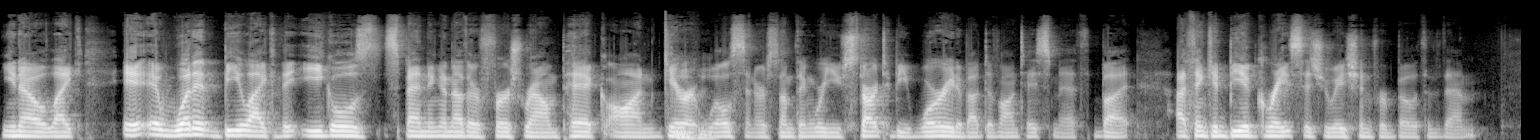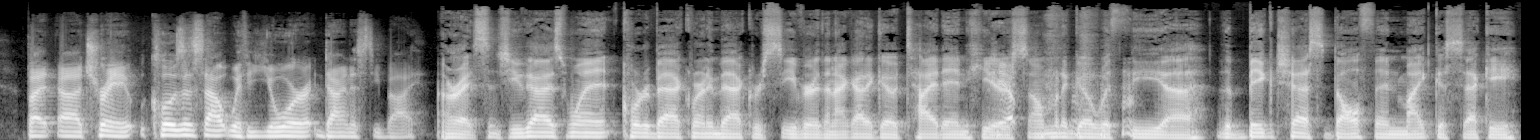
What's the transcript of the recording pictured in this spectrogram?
you know, like it, it, wouldn't be like the Eagles spending another first round pick on Garrett mm-hmm. Wilson or something where you start to be worried about DeVonta Smith. But I think it'd be a great situation for both of them. But uh, Trey, close us out with your dynasty buy. All right, since you guys went quarterback, running back, receiver, then I got to go tight end here. Yep. So I'm going to go with the uh, the big chest dolphin, Mike Gesicki.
